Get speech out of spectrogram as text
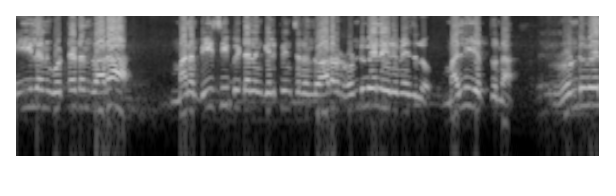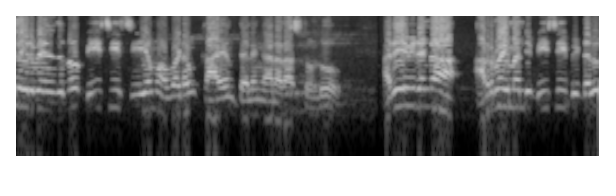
వీళ్ళని కొట్టడం ద్వారా మన బీసీ బిడ్డలను గెలిపించడం ద్వారా రెండు వేల ఇరవై ఎనిమిదిలో మళ్ళీ చెప్తున్నా రెండు వేల ఇరవై ఎనిమిదిలో బీసీ సీఎం అవ్వడం ఖాయం తెలంగాణ రాష్ట్రంలో. అదేవిధంగా అరవై మంది బీసీ బిడ్డలు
